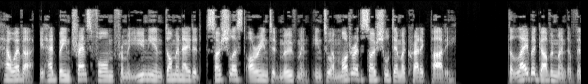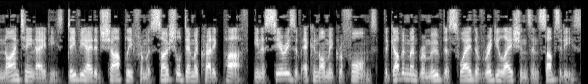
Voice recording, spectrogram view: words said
However, it had been transformed from a union-dominated, socialist-oriented movement into a moderate social democratic party. The Labour government of the 1980s deviated sharply from a social democratic path. In a series of economic reforms, the government removed a swathe of regulations and subsidies,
